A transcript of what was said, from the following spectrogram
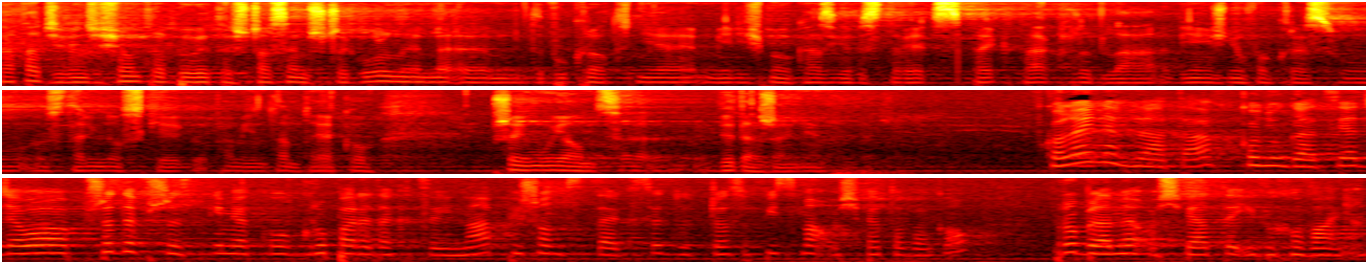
Lata 90. były też czasem szczególnym. Em, Dwukrotnie mieliśmy okazję wystawiać spektakl dla więźniów okresu stalinowskiego. Pamiętam to jako przejmujące wydarzenie. W kolejnych latach koniugacja działała przede wszystkim jako grupa redakcyjna, pisząc teksty do czasopisma oświatowego Problemy oświaty i wychowania.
